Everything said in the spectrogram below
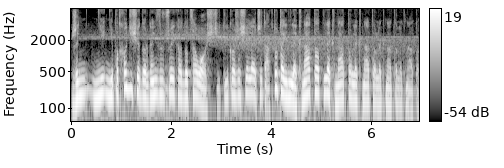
Że nie, nie podchodzi się do organizmu człowieka do całości, tylko że się leczy tak. Tutaj lek na to, lek na to, lek na to, lek na to, lek na to.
